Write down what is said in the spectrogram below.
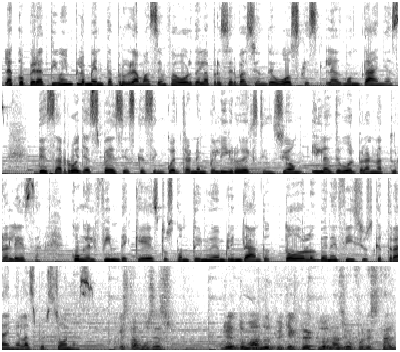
La cooperativa implementa programas en favor de la preservación de bosques, las montañas, desarrolla especies que se encuentran en peligro de extinción y las devuelve a la naturaleza, con el fin de que estos continúen brindando todos los beneficios que traen a las personas. Estamos retomando el proyecto de clonación forestal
